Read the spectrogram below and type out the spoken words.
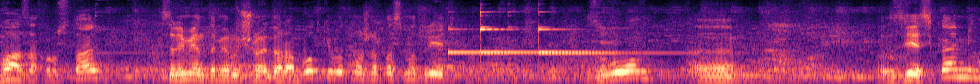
ваза хрусталь с элементами ручной доработки, вот можно посмотреть. Звон, э, здесь камень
